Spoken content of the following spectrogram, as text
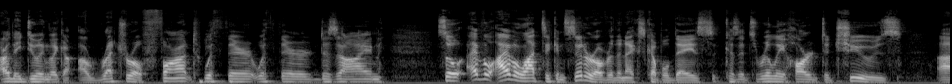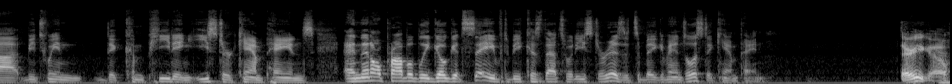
are they doing like a, a retro font with their with their design? So I have a, I have a lot to consider over the next couple days because it's really hard to choose uh, between the competing Easter campaigns, and then I'll probably go get saved because that's what Easter is. It's a big evangelistic campaign. There you go.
